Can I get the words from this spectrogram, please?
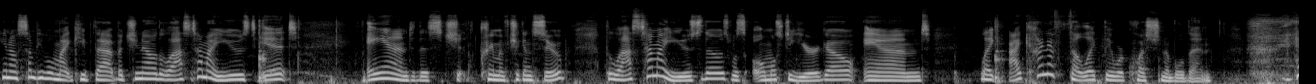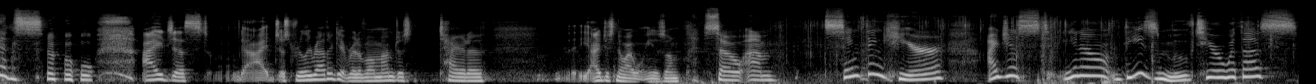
you know, some people might keep that, but, you know, the last time I used it, and this ch- cream of chicken soup. The last time I used those was almost a year ago, and like I kind of felt like they were questionable then. and so I just I just really rather get rid of them. I'm just tired of I just know I won't use them. So um same thing here. I just, you know, these moved here with us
